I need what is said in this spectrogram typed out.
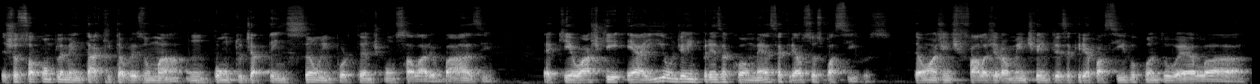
Deixa eu só complementar aqui talvez uma, um ponto de atenção importante com o salário base, é que eu acho que é aí onde a empresa começa a criar os seus passivos. Então a gente fala geralmente que a empresa cria passivo quando ela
